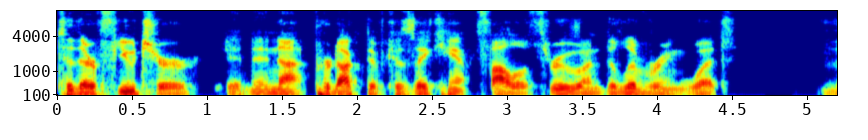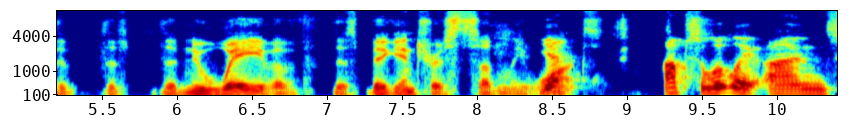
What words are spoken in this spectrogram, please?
to their future and not productive because they can't follow through on delivering what the, the the new wave of this big interest suddenly wants. Yeah. Absolutely. And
